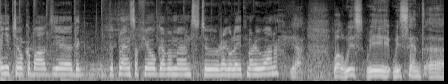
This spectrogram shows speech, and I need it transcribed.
Can you talk about the, the, the, plans of your government to regulate marijuana? Yeah, well, we, we, we sent a,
